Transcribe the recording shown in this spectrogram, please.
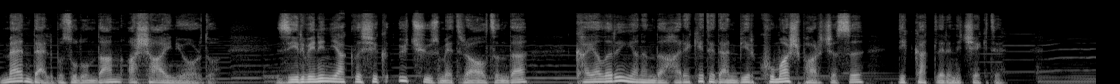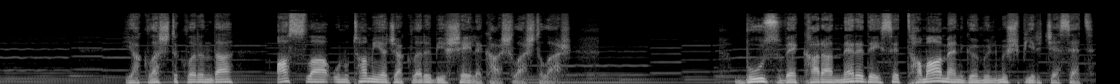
Mendel buzulundan aşağı iniyordu. Zirvenin yaklaşık 300 metre altında kayaların yanında hareket eden bir kumaş parçası dikkatlerini çekti. Yaklaştıklarında asla unutamayacakları bir şeyle karşılaştılar. Buz ve kara neredeyse tamamen gömülmüş bir ceset.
